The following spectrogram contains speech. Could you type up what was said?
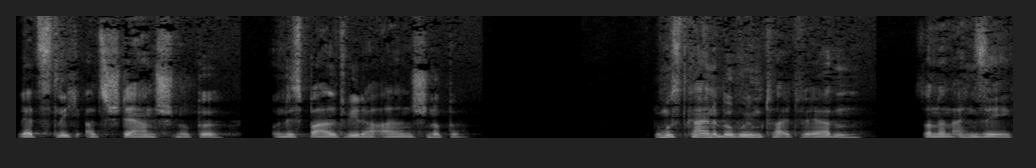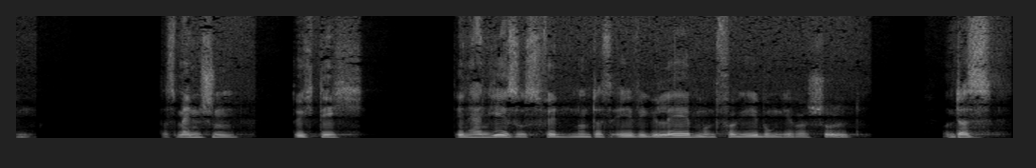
letztlich als Sternschnuppe und ist bald wieder allen Schnuppe. Du musst keine Berühmtheit werden, sondern ein Segen, dass Menschen durch dich den Herrn Jesus finden und das ewige Leben und Vergebung ihrer Schuld. Und dass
